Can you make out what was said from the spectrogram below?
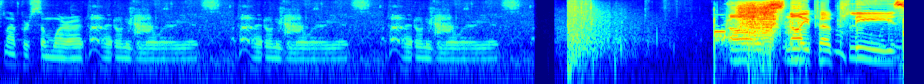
Sniper somewhere, I, I don't even know where he is. I don't even know where he is. I don't even know where he is. Oh, sniper, please!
